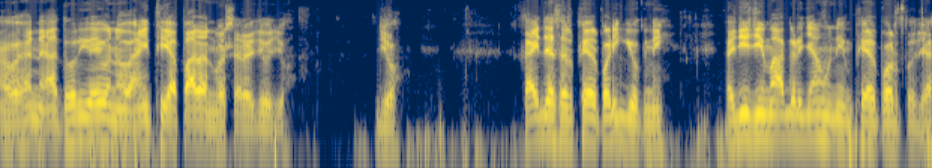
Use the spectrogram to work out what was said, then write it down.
હવે હે ને, આ ધોરી આવ્યો ને, હવે અહીંથી આ પારાન વસારે જોજો જો. કાયદેસર ફેર પડી ગયો કે નહીં? હજી જેમ આગળ જાઉં ને એમ ફેર પડતો જા.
